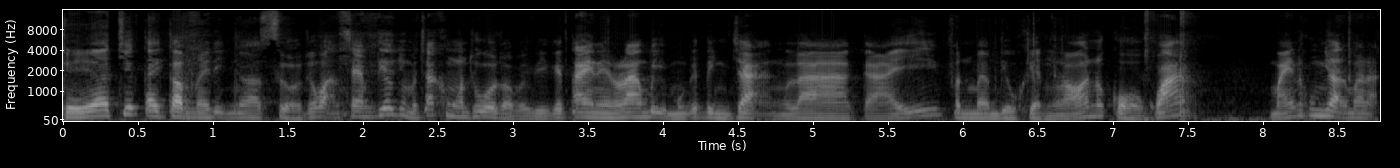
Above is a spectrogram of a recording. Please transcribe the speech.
Cái ờ, chiếc tay cầm này định ờ, sửa cho bạn xem tiếp nhưng mà chắc không ăn thua rồi bởi vì cái tay này nó đang bị một cái tình trạng là cái phần mềm điều khiển của nó nó cổ quá máy nó không nhận bạn ạ.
